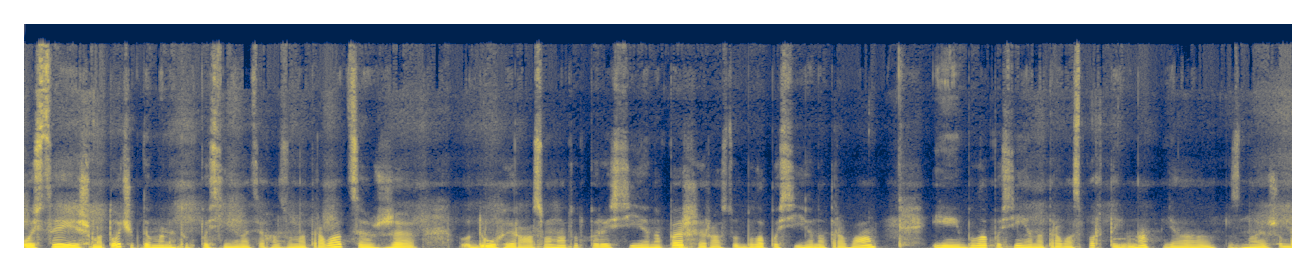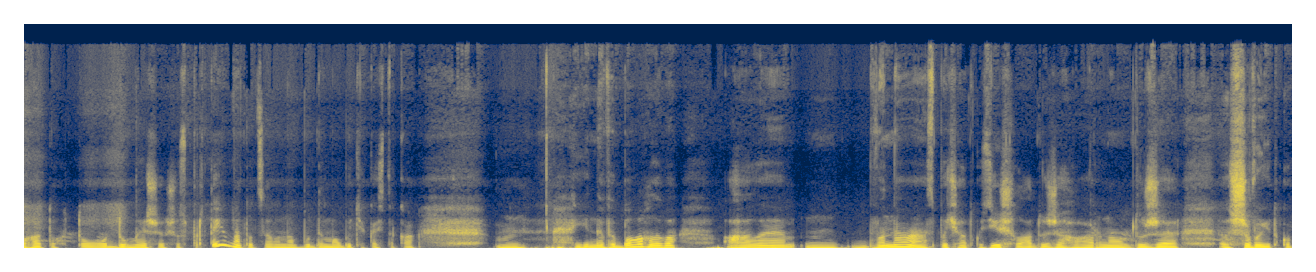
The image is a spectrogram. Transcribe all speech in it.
ось цей шматочок, де в мене тут посіяна ця газонна трава, це вже другий раз вона тут пересіяна. Перший раз тут була посіяна трава, і була посіяна трава спортивна. Я знаю, що багато хто думає, що якщо спортивна, то це вона буде, мабуть, якась така невибаглива. Але вона спочатку зійшла дуже гарно, дуже е, швидко,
